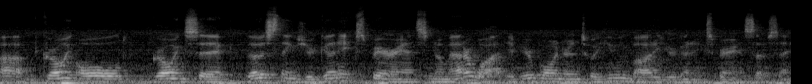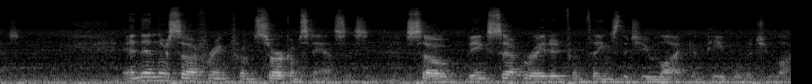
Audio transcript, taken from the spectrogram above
uh, growing old, growing sick, those things you're going to experience no matter what. If you're born into a human body, you're going to experience those things. And then there's suffering from circumstances. So being separated from things that you like and people that you like.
